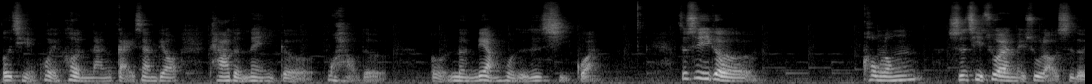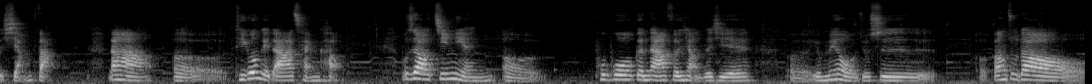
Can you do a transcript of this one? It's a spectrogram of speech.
而且会很难改善掉他的那一个不好的呃能量或者是习惯。这是一个恐龙时期出来美术老师的想法。那呃，提供给大家参考。不知道今年呃，波波跟大家分享这些呃，有没有就是呃帮助到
